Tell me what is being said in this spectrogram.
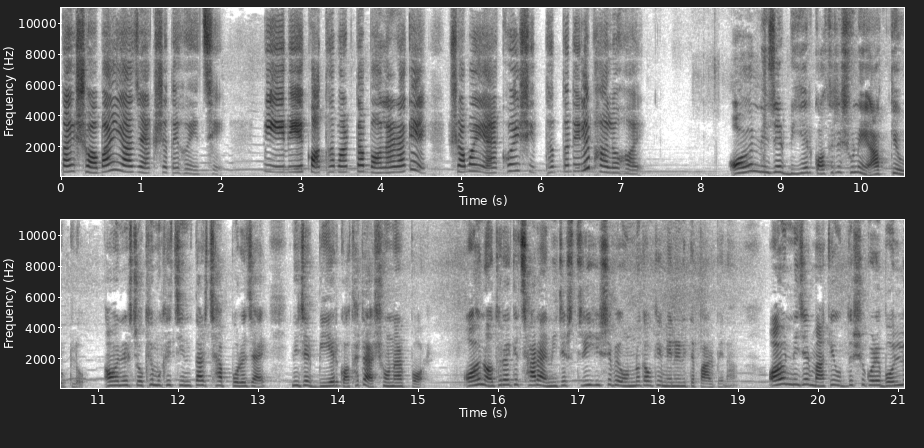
তাই সবাই আজ একসাথে হয়েছি। বিয়ে নিয়ে কথাবার্তা বলার আগে সবাই এক হয়ে সিদ্ধান্ত নিলে ভালো হয়। অয়ন নিজের বিয়ের কথাটা শুনে আটকে উঠল। অয়নের চোখে মুখে চিন্তার ছাপ পড়ে যায় নিজের বিয়ের কথাটা শোনার পর। অয়ন অধরাকে ছাড়া নিজের স্ত্রী হিসেবে অন্য কাউকে মেনে নিতে পারবে না। অয়ন নিজের মাকে উদ্দেশ্য করে বলল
